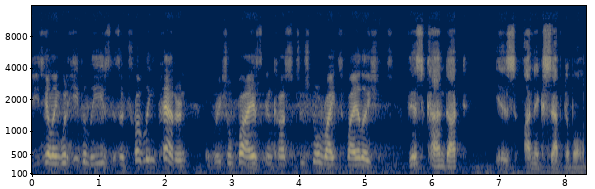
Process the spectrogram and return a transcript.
detailing what he believes is a troubling pattern of racial bias and constitutional rights violations. This conduct is unacceptable.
